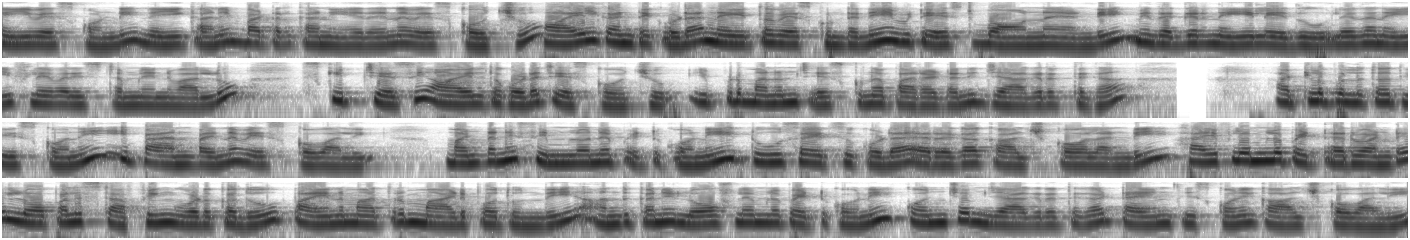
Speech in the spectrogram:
నెయ్యి వేసుకోండి. నెయ్యి కానీ బటర్ కానీ ఏదైనా వేసుకోవచ్చు. ఆయిల్ కంటే కూడా నెయ్యితో వేసుకుంటేనే ఇవి టేస్ట్ బాగున్నాయండి. మీ దగ్గర నెయ్యి లేదు లేదా నెయ్యి ఫ్లేవర్ ఇష్టం లేని వాళ్ళు స్కిప్ చేసి ఆయిల్తో కూడా చేసుకోవచ్చు. ఇప్పుడు మనం చేసుకున్న పరాటాని జాగ్రత్తగా అట్ల పుల్లతో తీసుకొని ఈ పాన్ పైన వేసుకోవాలి. మంటని సిమ్లోనే పెట్టుకొని టూ సైడ్స్ కూడా ఎర్రగా కాల్చుకోవాలండి. హై ఫ్లేమ్లో పెట్టారు అంటే లోపల స్టఫింగ్ ఉడకదు పైన మాత్రం మాడిపోతుంది. అందుకని లో ఫ్లేమ్లో పెట్టుకొని కొంచెం జాగ్రత్తగా టైం తీసుకొని కాల్చుకోవాలి.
